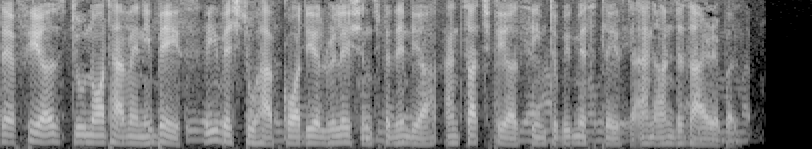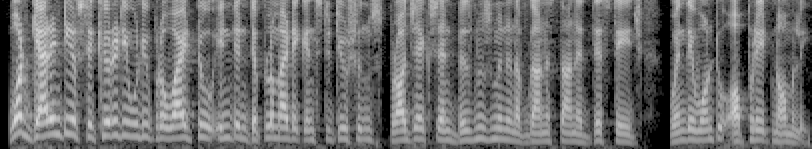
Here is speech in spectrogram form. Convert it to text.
Their fears do not have any base. We wish to have cordial relations with India, and such fears seem to be misplaced and undesirable. What guarantee of security would you provide to Indian diplomatic institutions, projects, and businessmen in Afghanistan at this stage when they want to operate normally?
